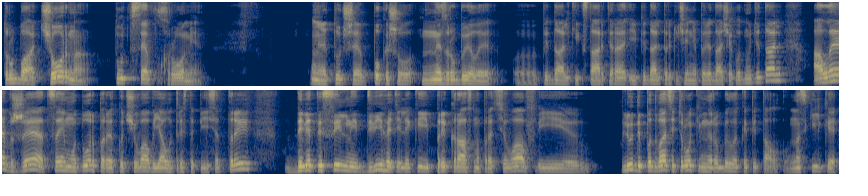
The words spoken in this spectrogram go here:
труба чорна, тут все в хромі. Е, Тут ще поки що не зробили педаль кікстартера і педаль переключення передач як одну деталь, але вже цей мотор перекочував я у 353. Дев'ятисильний двигатель, який прекрасно працював, і люди по 20 років не робили капіталку, наскільки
